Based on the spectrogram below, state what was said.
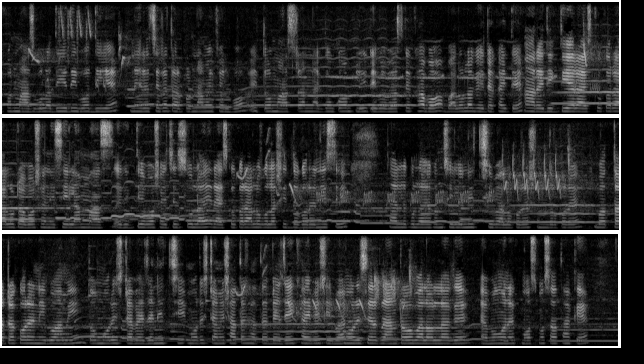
এখন মাছগুলো দিয়ে দিব। দিয়ে নেড়ে চেড়ে তারপর নামে ফেলব। এই তো মাছ রান্না একদম কমপ্লিট এভাবে আজকে খাব। ভালো লাগে এটা খাইতে। আর এদিক দিয়ে রাইস কুকারে আলুটা বসাই নিছিলাম। মাছ এদিক দিয়ে বসাইছি চুলায়। রাইস কুকারে আলুগুলো সিদ্ধ করে নিছি। আলুগুলো এখন ছিলে নিচ্ছি ভালো করে, সুন্দর করে। ভর্তাটা করে নিব আমি। তো মরিচটা বেজে নিচ্ছি। মরিচটা আমি সাথে সাথে বেজেই খাই বেশিরভাগ। মরিচের গ্রানটাও ভালো লাগে এবং অনেক মশমশা থাকে।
